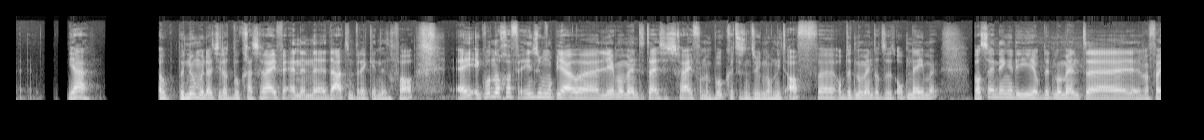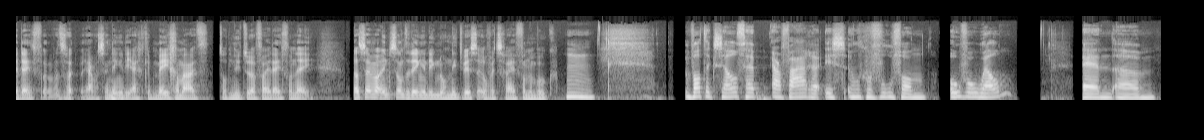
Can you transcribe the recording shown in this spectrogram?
ja, ook benoemen dat je dat boek gaat schrijven en een uh, datum prikken in dit geval. Hey, ik wil nog even inzoomen op jouw uh, leermomenten tijdens het schrijven van een boek. Het is natuurlijk nog niet af uh, op dit moment dat we het opnemen. Wat zijn dingen die je op dit moment waarvan je denkt, van, wat, ja, wat zijn dingen die eigenlijk hebt meegemaakt tot nu toe waarvan je denkt van nee, dat zijn wel interessante dingen die ik nog niet wist over het schrijven van een boek. Hmm. Wat ik zelf heb ervaren is een gevoel van overwhelm. En um,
